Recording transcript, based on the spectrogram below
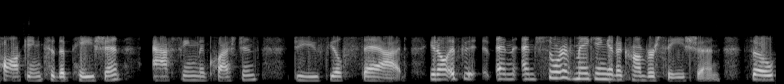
talking to the patient, asking the questions. Do you feel sad? You know, if and and sort of making it a conversation. So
